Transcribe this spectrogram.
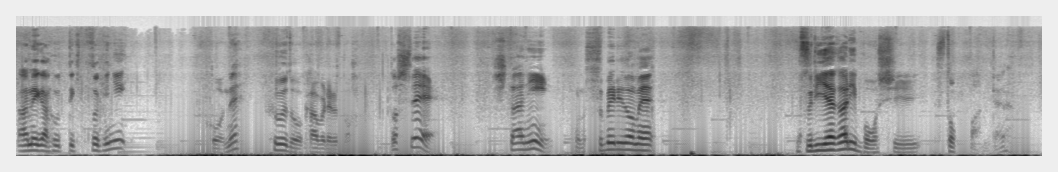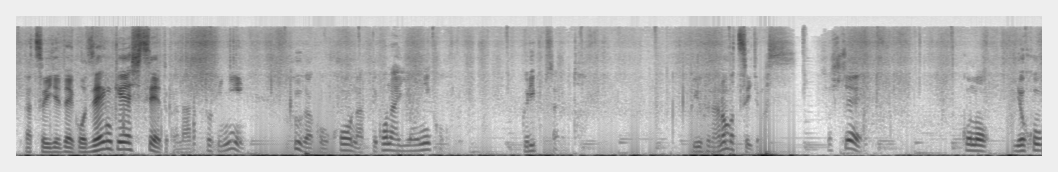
雨が降ってきた時にこうねフードをかぶれると。そして下にこの滑り止めずり上がり防止ストッパーがついててこう前傾姿勢とかなった時に風がこうこうなってこないようにこうグリップされるというふうなのもついてます。そしてこの横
